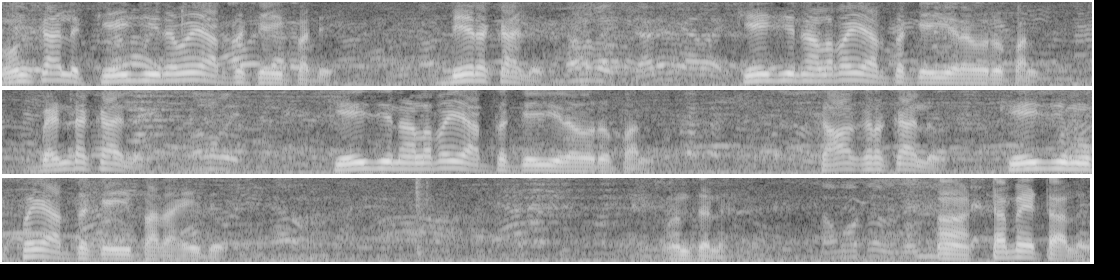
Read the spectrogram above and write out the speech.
వంకాయలు కేజీ ఇరవై అర్ధ కేజీ పది. బీరకాయలు కేజీ నలభై అర్ధ కేజీ ఇరవై రూపాయలు. బెండకాయలు కేజీ నలభై అర్ధ కేజీ ఇరవై రూపాయలు. కాకరకాయలు కేజీ ముప్పై అర్ధ కేజీ పదహైదు. అంతేలే. టమాటాలు.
